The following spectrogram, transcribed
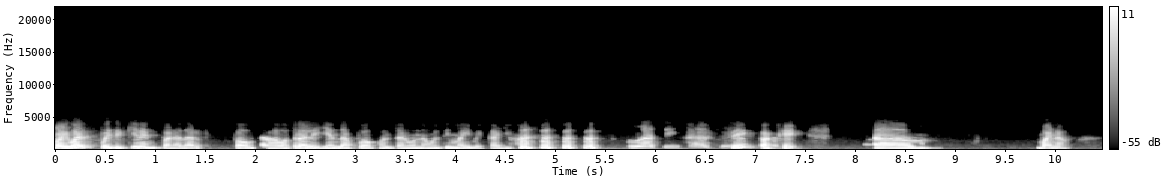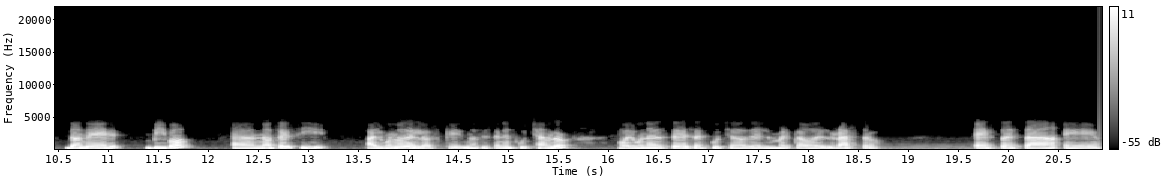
o igual, pues si quieren, para dar pauta a otra leyenda, puedo contar una última y me callo. Sí, ok. bueno, donde vivo, ah, no sé si alguno de los que nos estén escuchando o alguna de ustedes ha escuchado del mercado del rastro. Esto está eh,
